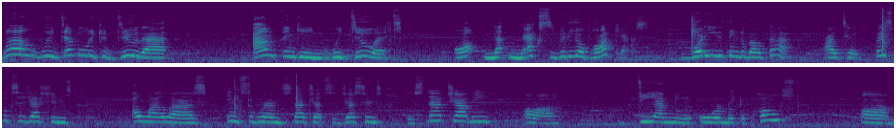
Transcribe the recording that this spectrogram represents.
Well, we definitely could do that. I'm thinking we do it on ne- next video podcast. What do you think about that? I take Facebook suggestions as well as Instagram Snapchat suggestions. You'll Snapchat me, uh, DM me, or make a post um,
